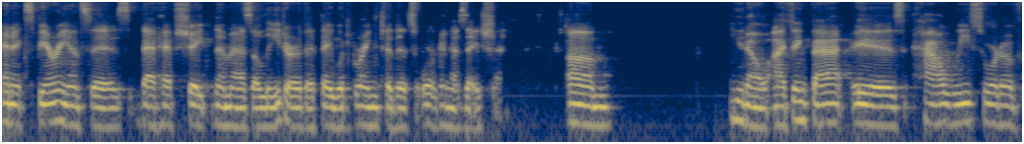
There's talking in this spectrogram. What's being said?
and experiences that have shaped them as a leader that they would bring to this organization? Um, you know, I think that is how we sort of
